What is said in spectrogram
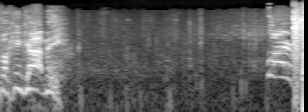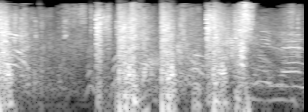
Fucking got me. Firefly! Leave, man.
